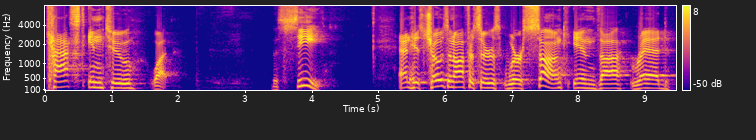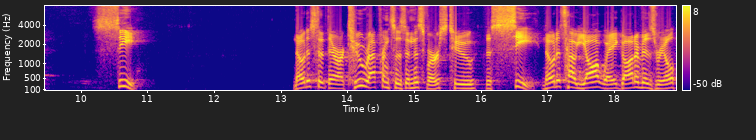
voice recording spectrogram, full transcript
cast into what? The sea. And his chosen officers were sunk in the Red Sea. Notice that there are two references in this verse to the sea. Notice how Yahweh, God of Israel,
